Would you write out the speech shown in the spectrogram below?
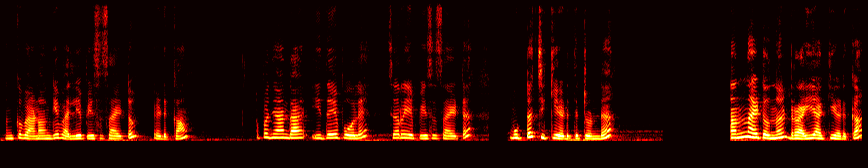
നിങ്ങൾക്ക് വേണമെങ്കിൽ വലിയ പീസസ് ആയിട്ടും എടുക്കാം. അപ്പോൾ ഞാൻ എന്താ ഇതേപോലെ ചെറിയ പീസസ് ആയിട്ട് മുട്ട ചിക്കി എടുത്തിട്ടുണ്ട്. നന്നായിട്ടൊന്ന് ഡ്രൈ ആക്കി എടുക്കാം.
